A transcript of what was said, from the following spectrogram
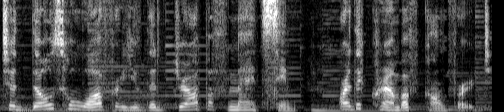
to those who offer you the drop of medicine or the crumb of comfort.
